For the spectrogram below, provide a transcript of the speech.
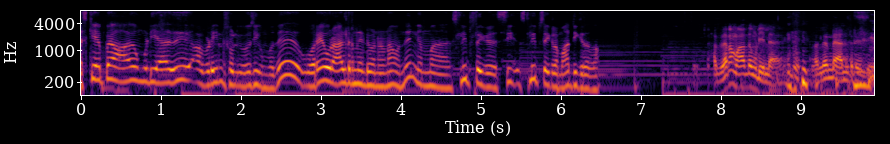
எஸ்கேப்பே ஆக முடியாது அப்படின்னு சொல்லி யோசிக்கும் போது ஒரே ஒரு ஆல்டர்னேட்டிவ் என்னன்னா வந்து நம்ம ஸ்லீப் சைக்கிள் ஸ்லீப் சைக்கிளை மாத்திக்கிறது தான் அதெல்லாம் மாத்த முடியல. அதுல இருந்து ஆல்டர்னேட்டிவ்?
